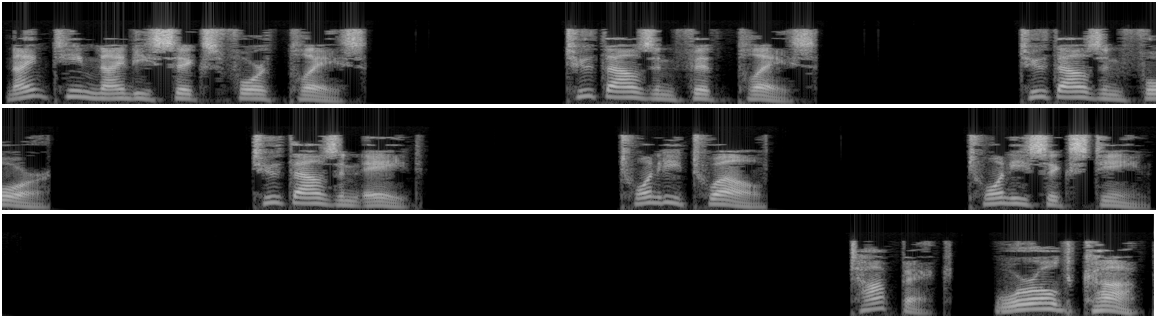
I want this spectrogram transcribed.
1996 4th place 2005 place 2004 2008 2012 2016 Topic: World Cup.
